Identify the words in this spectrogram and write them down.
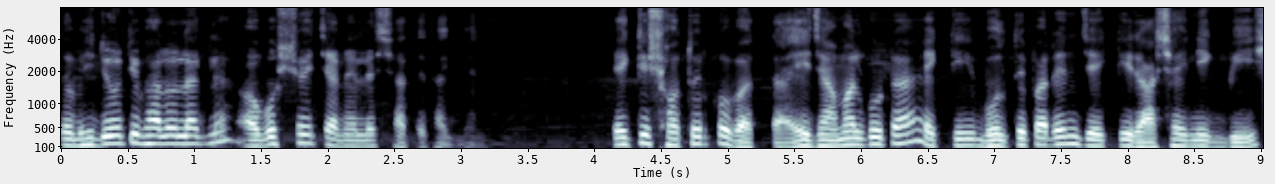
তো ভিডিওটি ভালো লাগলে অবশ্যই চ্যানেলের সাথে থাকবেন। একটি সতর্কবার্তা, এই জামালগোটা একটি বলতে পারেন যে একটি রাসায়নিক বিষ।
